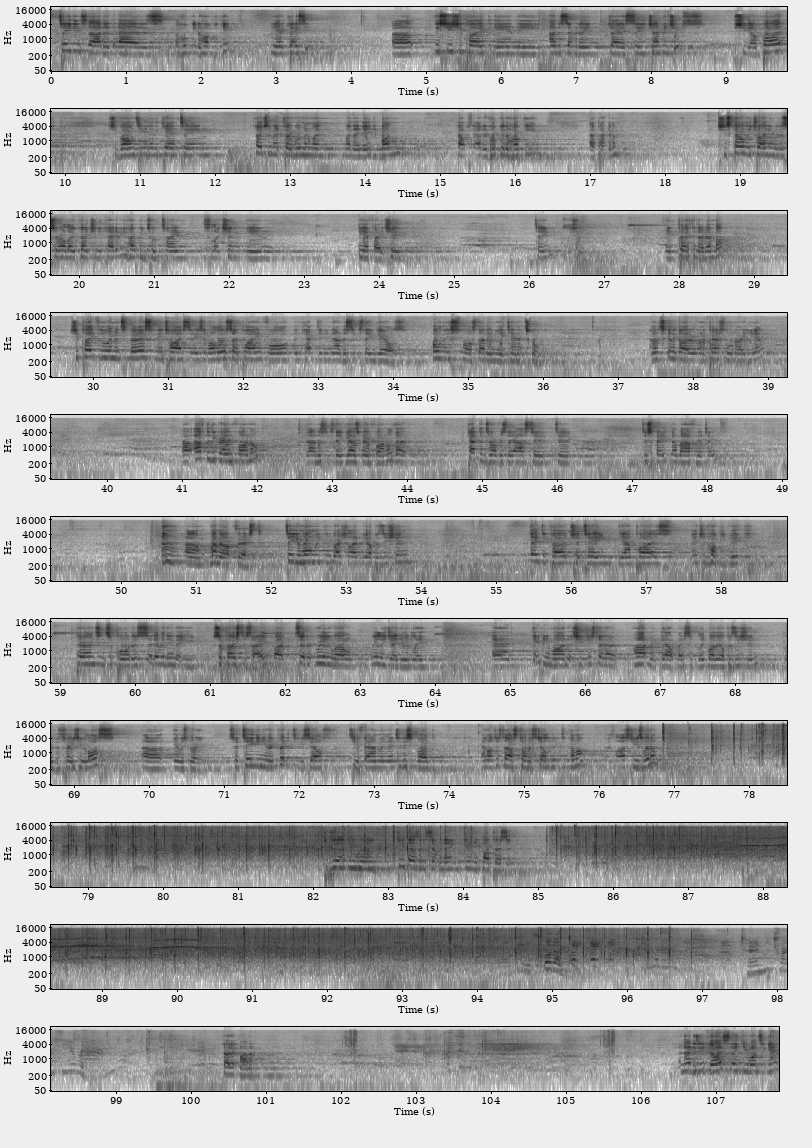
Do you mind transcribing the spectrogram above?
Tegen started as a hook and a hockey kid here at Casey. Uh, this year she played in the under 17 JSC championships. She umpired, she volunteered in the canteen, coached the Metro women when, when they needed one, helps out at Hook in2 Hockey at Pakenham. She's currently training with the Sorello Coaching Academy, hoping to obtain selection in the FHE team, which we in Perth in November. She played for the women's first for the entire season while also playing for and captaining under 16 girls. All this while studying year 10 at school. And I'm just going to go on a personal note here. Uh, after the grand final, the under 16 girls grand final, the captains were obviously asked to, to, to speak on behalf of their teams. um, runner up first. Tegen warmly congratulated the opposition, thanked the coach, her team, the umpires, mentioned Hockey Vic, parents and supporters, said everything that you're supposed to say, but said it really well, really genuinely. And keeping in mind that she just had her heart ripped out basically by the opposition with a 3-2 loss, uh, it was brilliant. So Tegen, you're a credit to yourself, to your family and to this club. And I'll just ask Thomas Jeldovic to come up as last year's winner. To present you with 2017 Junior Club Person. Well done. Wait, wait, wait. Turn the trophy around. Credit moment. And that is it, guys. Thank you once again.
